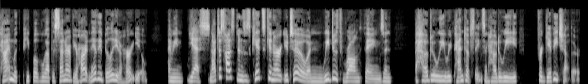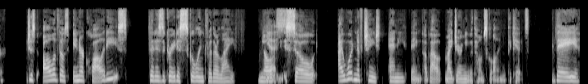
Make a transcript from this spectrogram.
time with people who have the center of your heart and they have the ability to hurt you. I mean, Yes. not just husbands, kids can hurt you too. And we do wrong things. And how do we repent of things? And how do we forgive each other? Just all of those inner qualities that is the greatest schooling for their life. Know? Yes. So I wouldn't have changed anything about my journey with homeschooling with the kids. They,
